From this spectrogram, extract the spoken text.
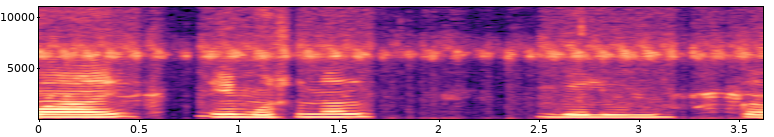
মাই ইমোশনাল বেলুন কা।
